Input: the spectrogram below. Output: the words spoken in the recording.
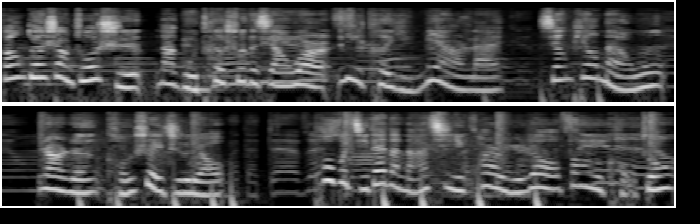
刚端上桌时，那股特殊的香味儿立刻迎面而来，香飘满屋，让人口水直流。迫不及待地拿起一块鱼肉放入口中，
